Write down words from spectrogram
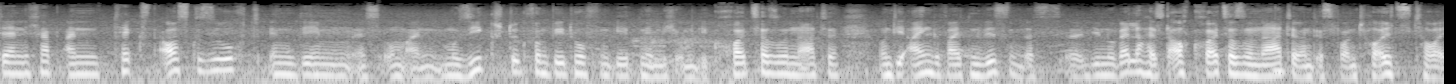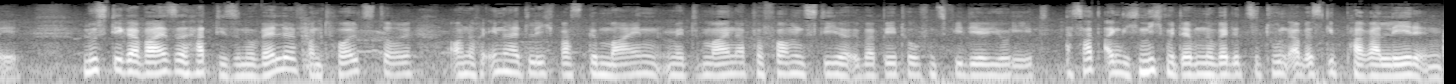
denn ich habe einen Text ausgesucht, in dem es um ein Musikstück von Beethoven geht, nämlich um die Kreuzersonate. Und die Eingeweihten wissen, dass äh, die Novelle heißt auch Kreuzersonate und ist von Tolstoi. Lustigerweise hat diese Novelle von Tolstoi auch noch inhaltlich was gemein mit meiner Performance, die ja über Beethovens Fidelio geht. Es hat eigentlich nicht mit der Novelle zu tun, aber es gibt Parallelen.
